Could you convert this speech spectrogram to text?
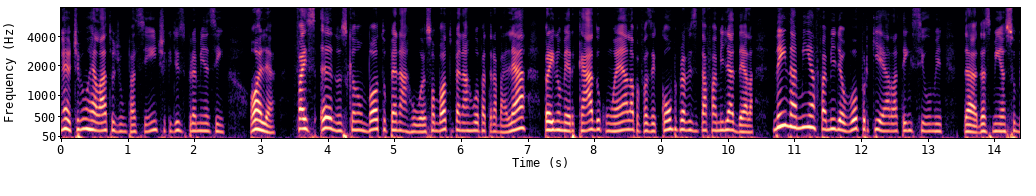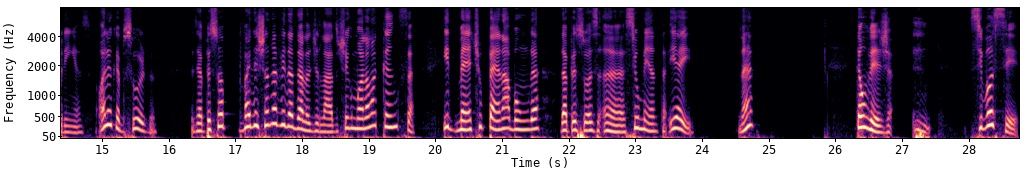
É, eu tive um relato de um paciente que disse para mim assim: Olha, faz anos que eu não boto o pé na rua. Eu só boto o pé na rua para trabalhar, para ir no mercado com ela, para fazer compra, para visitar a família dela. Nem na minha família eu vou porque ela tem ciúme da, das minhas sobrinhas. Olha que absurdo. Dizer, a pessoa vai deixando a vida dela de lado. Chega uma hora ela cansa e mete o pé na bunda da pessoa uh, ciumenta. E aí? Né? Então veja, se você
